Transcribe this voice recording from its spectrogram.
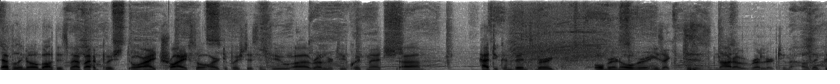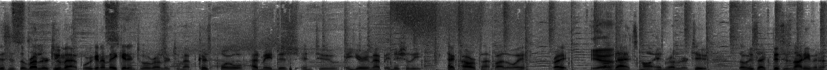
Definitely know about this map. I pushed, or I tried so hard to push this into uh, Redler 2 quick match. Um, had to convince Berg over and over. He's like, this is not a Redler 2 map. I was like, this is the Redler 2 map. We're going to make it into a Redler 2 map. Because Poil had made this into a Yuri map initially. Tech power plant, by the way, right? Yeah. So that's not in Redler 2. So he's like, this is not even. A...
